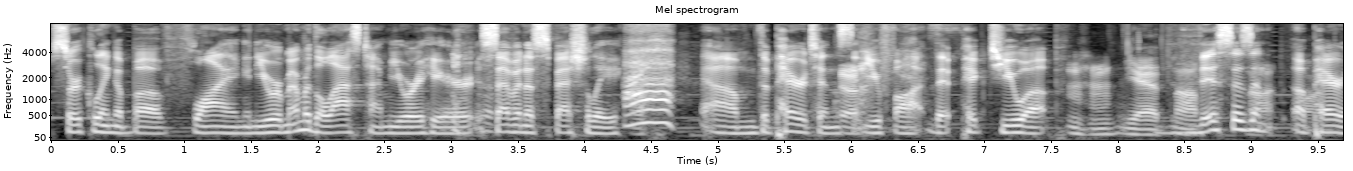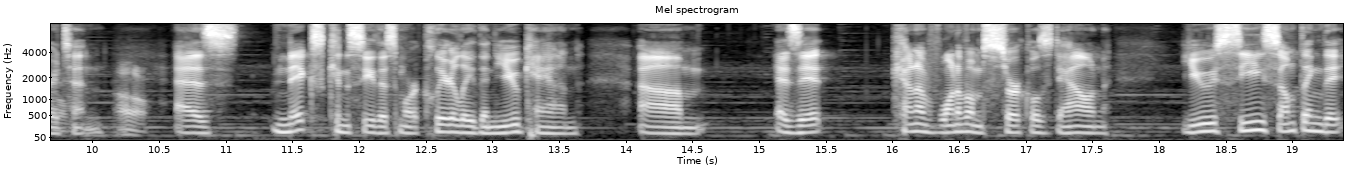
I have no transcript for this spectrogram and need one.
circling above, flying, and you remember the last time you were here, Seven especially, um, the Perytons that you fought that picked you up. Mm-hmm. Yeah. Not, This isn't a. Peryton. Oh. As Nyx can see this more clearly than you can, um, as it kind of one of them circles down, you see something that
